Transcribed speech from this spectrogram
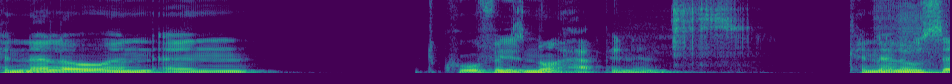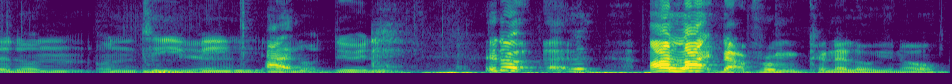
Canelo and and Crawford is not happening. Canelo said on on TV, Yeah. I'm I- not doing it. You know, I, I like that from Canelo, you know,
